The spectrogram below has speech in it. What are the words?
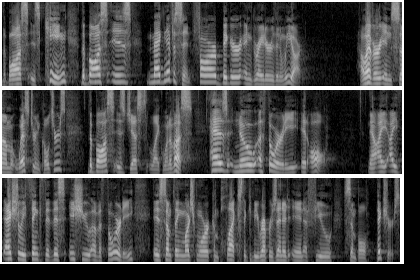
The boss is king. The boss is magnificent, far bigger and greater than we are. However, in some Western cultures, the boss is just like one of us, has no authority at all. Now, I, I, actually think that this issue of authority is something much more complex that can be represented in a few simple pictures.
